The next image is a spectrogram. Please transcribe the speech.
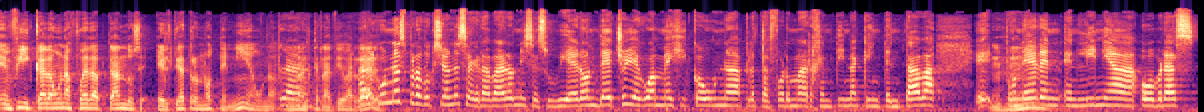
eh, en fin, cada una fue adaptándose. El teatro no tenía una, alternativa real. Algunas producciones se grabaron y se subieron. De hecho, llegó a México una plataforma argentina que intentaba eh, poner en, en línea obras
